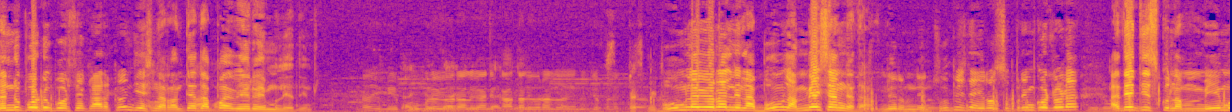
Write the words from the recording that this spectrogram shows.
వెన్నుపోటు పోర్చే కార్యక్రమం చేసినారు. అంతే తప్ప వేరే ఏం లేదు దీంట్లో. మీ భూముల వివరాలు నేను ఆ భూములు అమ్మేశాను కదా. మీరు నేను చూపించిన ఈరోజు సుప్రీంకోర్టు కూడా అదే తీసుకున్నాం. మేము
